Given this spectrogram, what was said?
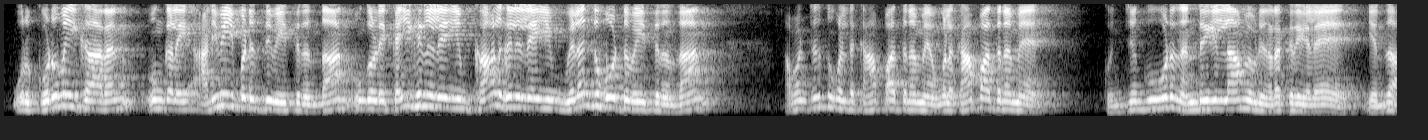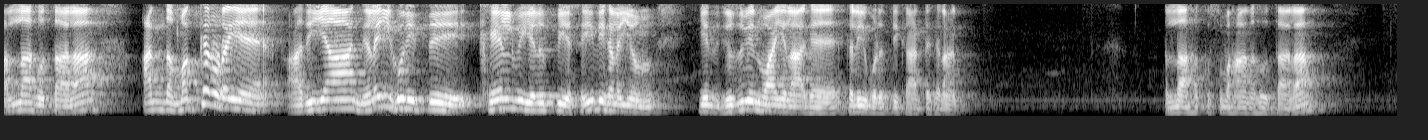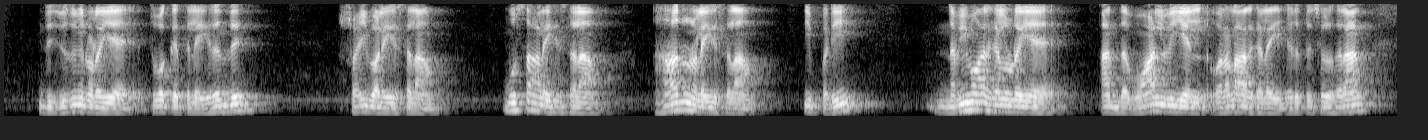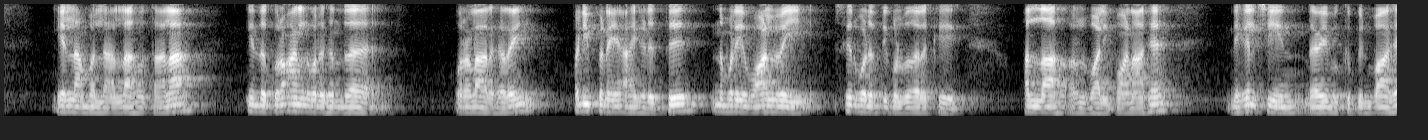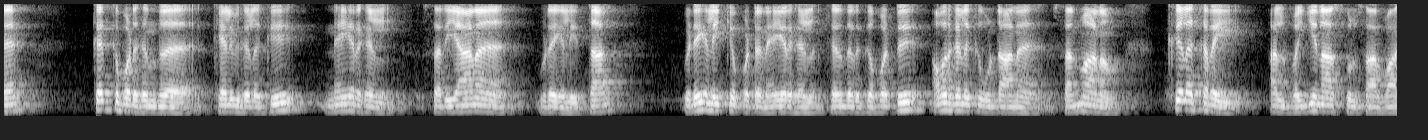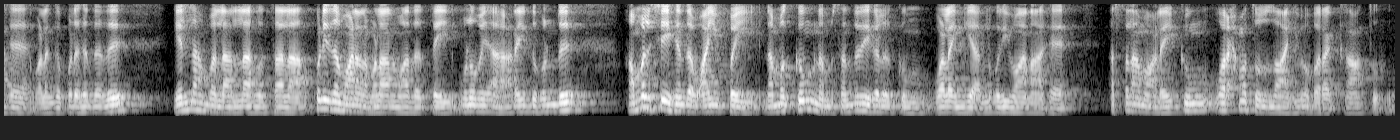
ஒரு கொடுமைக்காரன் உங்களை அடிமைப்படுத்தி வைத்திருந்தான் உங்களுடைய கைகளிலேயும் கால்களிலேயும் விலங்கு போட்டு வைத்திருந்தான் அவன்கிட்ட உங்கள்கிட்ட காப்பாற்றணுமே உங்களை காப்பாற்றணுமே கொஞ்சம் கூட நன்றி இல்லாமல் இப்படி நடக்கிறீங்களே என்று அல்லாஹு தாலா அந்த மக்களுடைய அறியா நிலை குறித்து கேள்வி எழுப்பிய செய்திகளையும் இந்த ஜுசுவின் வாயிலாக தெளிவுபடுத்தி காட்டுகிறான். அல்லாஹ் குசுமஹானஹு தாலா இந்த ஜுசுவினுடைய துவக்கத்தில் இருந்து ஷொய்ப் அலைஹிஸ்ஸலாம் மூசா இஸ்லாம் ஹாரூன் அலைஹிஸ்ஸலாம் இப்படி நபிமார்களுடைய அந்த வாழ்வியல் வரலாறுகளை எடுத்துச் சொல்கிறான். எல்லாம் வல்ல அல்லாஹு தாலா இந்த குரானில் வருகின்ற வரலாறுகளை படிப்பினையாக எடுத்து நம்முடைய வாழ்வை சீர்படுத்திக் கொள்வதற்கு அல்லாஹ் அருள்பாலிப்பானாக நிகழ்ச்சியின் நிறைவுக்கு பின்பாக கேட்கப்படுகின்ற கேள்விகளுக்கு நேயர்கள் சரியான விடையளித்தால் விடையளிக்கப்பட்ட நேயர்கள் தேர்ந்தெடுக்கப்பட்டு அவர்களுக்கு உண்டான சன்மானம் கீழக்கரை அல் பையனா ஸ்கூல் சார்பாக வழங்கப்படுகின்றது. எல்லாம் வல்ல அல்லாஹு தாலா புனிதமான ரமலான் மாதத்தை முழுமையாக அடைந்து கொண்டு அமல் செய்கின்ற வாய்ப்பை நமக்கும் நம் சந்ததிகளுக்கும் வழங்கி அருள் புரிவானாக அஸ்லாம் அலைக்கும் வரமத்துல்லாஹி வபரகாத்துஹு.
